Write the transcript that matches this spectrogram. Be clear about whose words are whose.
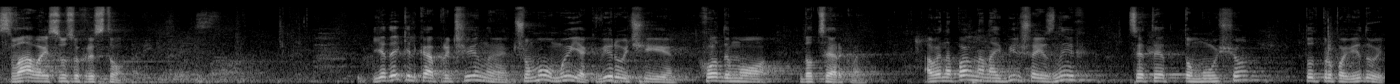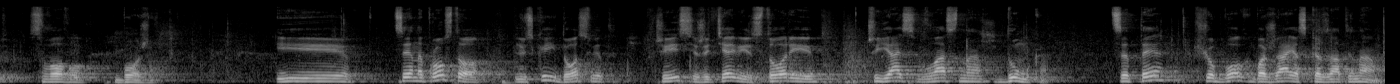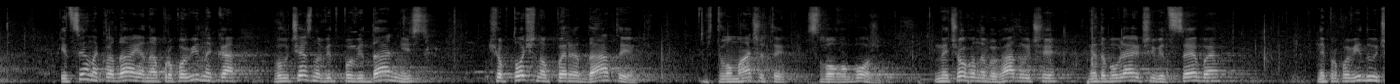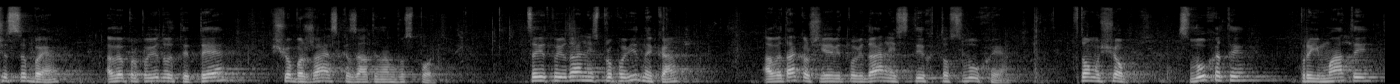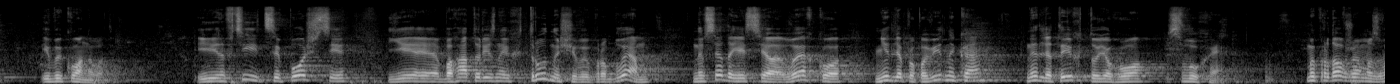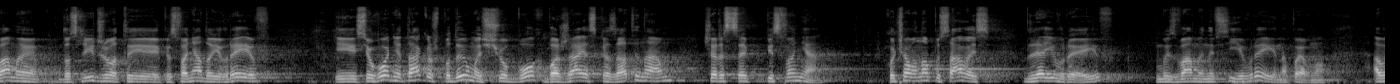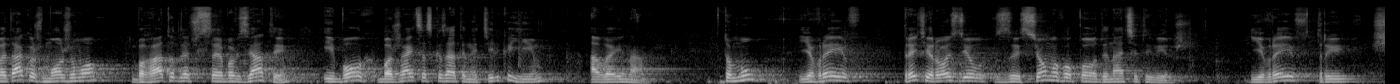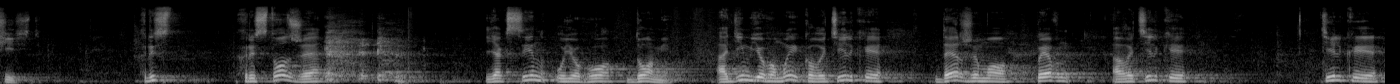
Speaker 1: Слава Ісусу Христу! Є декілька причин, чому ми, як віруючі, ходимо до церкви. Але, напевно, найбільша із них це те, тому що тут проповідують Слово Боже. І це не просто людський досвід, чиїсь життєві історії, чиясь власна думка. Це те, що Бог бажає сказати нам. І це накладає на проповідника величезну відповідальність, щоб точно передати і тлумачити Слово Боже, нічого не вигадуючи, не додаючи від себе, не проповідуючи себе, але проповідувати те, що бажає сказати нам Господь. Це відповідальність проповідника, але також є відповідальність тих, хто слухає, в тому, щоб слухати, приймати і виконувати. І в цій цепочці є багато різних труднощів і проблем. Не все дається легко ні для проповідника, ні для тих, хто його слухає. Ми продовжуємо з вами досліджувати післання до євреїв. І сьогодні також подивимося, що Бог бажає сказати нам через це післання. Хоча воно писалось для євреїв, ми з вами не всі євреї, напевно, але також можемо багато для себе взяти, і Бог бажає це сказати не тільки їм, але й нам. Тому Євреїв, третій розділ з 7 по 11 вірш. Євреїв 3, 6. Христ... Христос же як син у його домі. А дім його ми, коли тільки держимо певн, але тільки, тільки,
